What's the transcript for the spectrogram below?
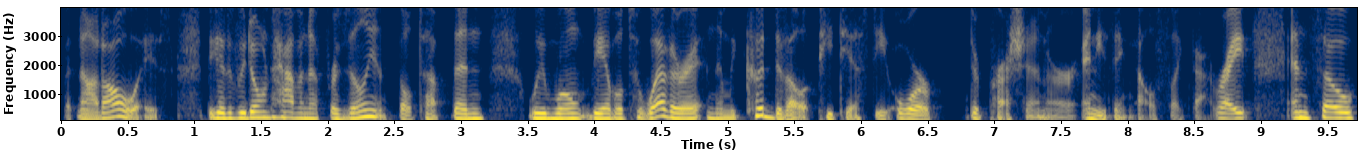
but not always. Because if we don't have enough resilience built up, then we won't be able to weather it. And then we could develop PTSD or depression or anything else like that, right? And so,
